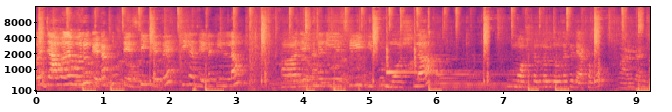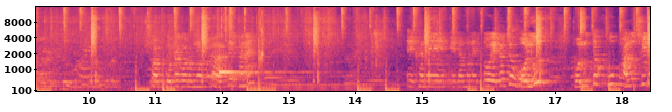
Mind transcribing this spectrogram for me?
ওই যা বলে বলুক এটা খুব টেস্টি খেতে ঠিক আছে এটা কিনলাম আর এখানে নিয়েছি কিছু মশলা মশলাগুলো দেখাবো সব গোটা গরম মশলা আছে এখানে এখানে এটা মনে তো এটা হচ্ছে হলুদ হলুদটা খুব ভালো ছিল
